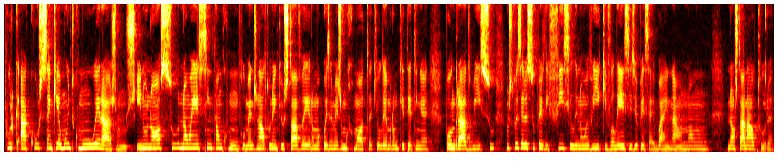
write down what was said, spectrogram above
porque há cursos em que é muito comum o Erasmus e no nosso não é assim tão comum, pelo menos na altura em que eu estava era uma coisa mesmo remota, que eu lembro-me que até tinha ponderado isso, mas depois era super difícil e não havia equivalências e eu pensei, bem, não, não, não está na altura.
